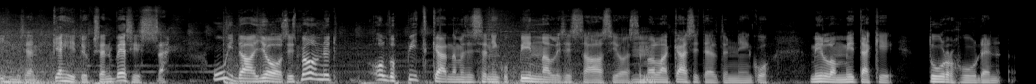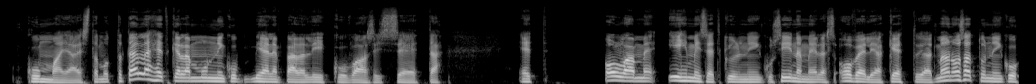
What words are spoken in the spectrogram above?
ihmisen kehityksen vesissä. Uidaan joo, siis me on nyt oltu pitkään tämmöisissä niin kuin pinnallisissa asioissa. Mm. Me ollaan käsitelty niin kuin milloin mitäkin turhuuden kummajaista, mutta tällä hetkellä mun niin kuin mielen päällä liikkuu vaan siis se, että, että ollaan me ihmiset kyllä niin kuin siinä mielessä ovelia kettuja, että me on osattu niin kuin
